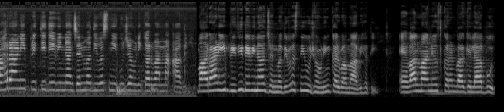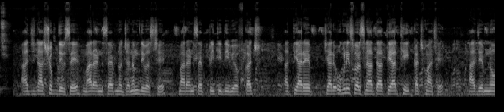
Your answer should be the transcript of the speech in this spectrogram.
મહારાણી પ્રીતિદેવીના જન્મદિવસની ઉજવણી કરવામાં આવી. મહારાણી પ્રીતિદેવીના જન્મદિવસની ઉજવણી કરવામાં આવી હતી. અહેવાલમાં ન્યૂઝ કરણ વાઘેલા ભુજ. આજના શુભ દિવસે મહારાણી સાહેબનો જન્મદિવસ છે. મહારાણી સાહેબ પ્રીતિ દેવી ઓફ કચ્છ. અત્યારે જ્યારે ઓગણીસ વર્ષના હતા ત્યારથી કચ્છમાં છે. આજે એમનો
